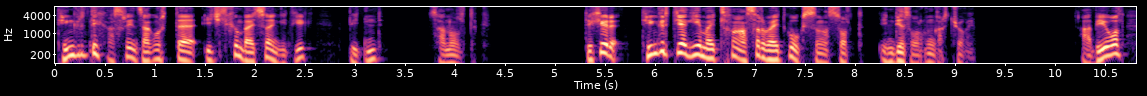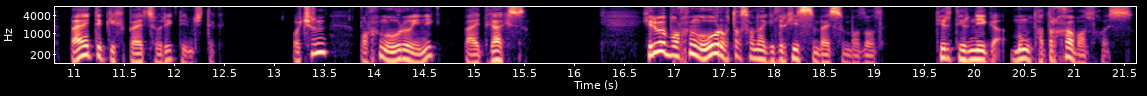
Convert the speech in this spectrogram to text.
Тэнгэр дэх асрын загвартай ижилхэн байсан гэдгийг бидэнд сануулдаг. Тэгэхээр Тэнгэрт яг ийм адилхан асар байдгүй гэсэн асуулт эндээс урган гарч байгаа юм. А би бол байдаг гих байр суурийг дэмждэг. Учир нь бурхан өөрөө энийг байдгаа гэсэн. Хэрвээ бурхан өөр утга санааг илэрхийлсэн байсан бол тэр тэрнийг мөн тодорхой болгох байсан.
